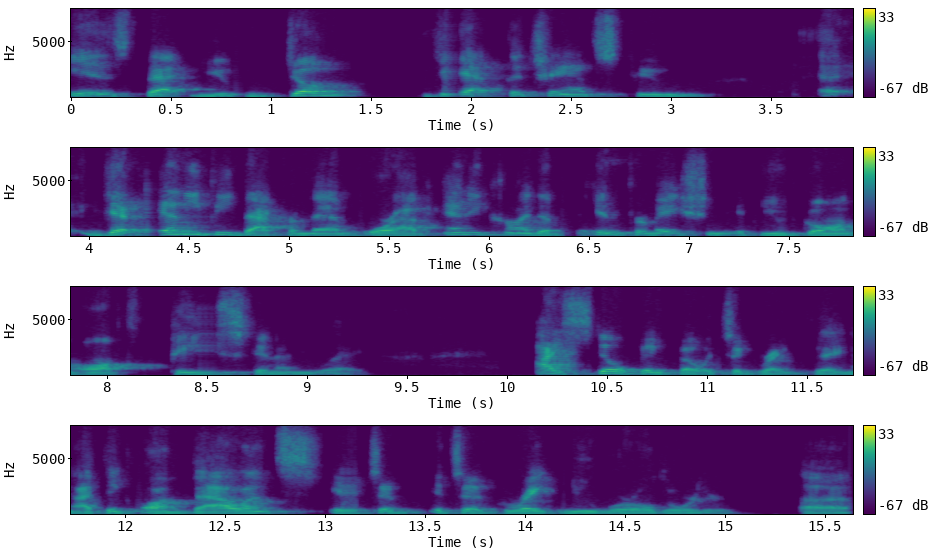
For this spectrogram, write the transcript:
is that you don't get the chance to uh, get any feedback from them or have any kind of information if you've gone off piste in any way. I still think, though, it's a great thing. I think, on balance, it's a it's a great new world order uh,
